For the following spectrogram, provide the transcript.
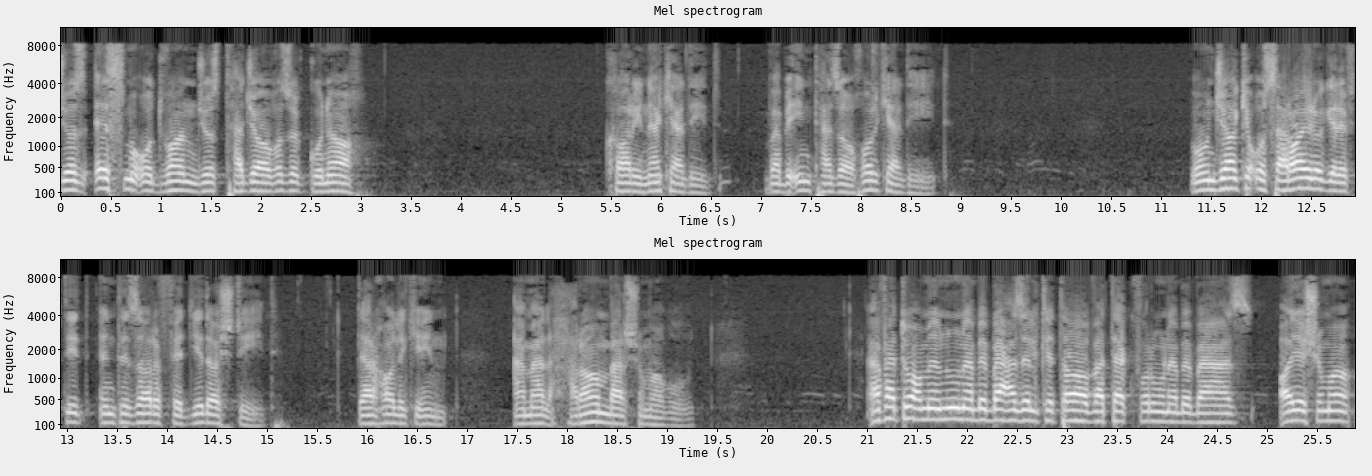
جز اسم عدوان جز تجاوز و گناه کاری نکردید و به این تظاهر کردید. و اونجا که اسرای رو گرفتید انتظار فدیه داشتید. در حالی که این عمل حرام بر شما بود. افتؤمنون به بعض الکتاب و تکفرون به بعض آیا شما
